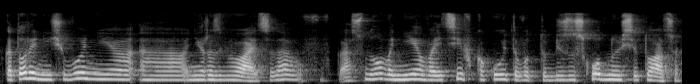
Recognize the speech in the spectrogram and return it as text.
в которой ничего не, э, не развивается, да? Снова не войти в какую-то вот безысходную ситуацию.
